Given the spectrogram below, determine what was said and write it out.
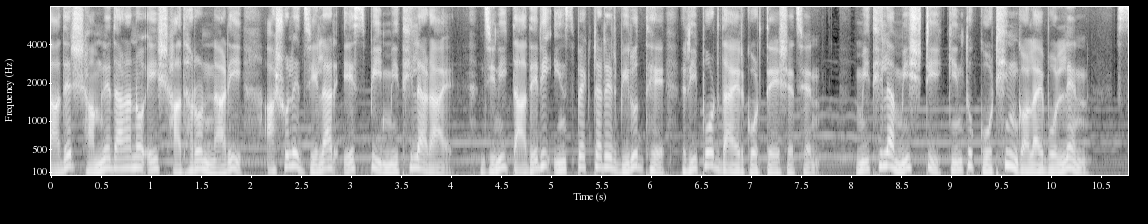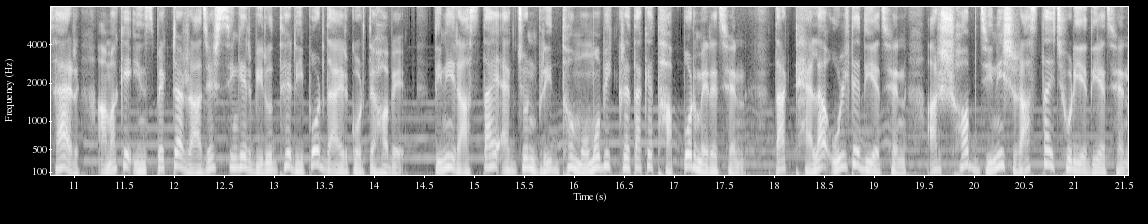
তাদের সামনে দাঁড়ানো এই সাধারণ নারী আসলে জেলার এসপি মিথিলা রায়, যিনি তাদেরই ইন্সপেক্টরের বিরুদ্ধে রিপোর্ট দায়ের করতে এসেছেন। মিথিলা মিষ্টি কিন্তু কঠিন গলায় বললেন স্যার, আমাকে ইন্সপেক্টর রাজেশ সিংয়ের বিরুদ্ধে রিপোর্ট দায়ের করতে হবে। তিনি রাস্তায় একজন বৃদ্ধ মোমো বিক্রেতাকে থাপ্পড় মেরেছেন, তার ঠেলা উল্টে দিয়েছেন আর সব জিনিস রাস্তায় ছড়িয়ে দিয়েছেন।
